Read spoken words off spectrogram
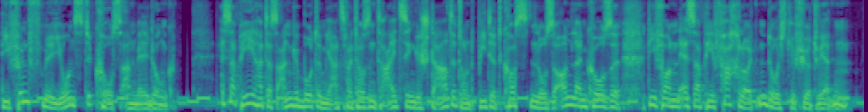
die 5 Millionste Kursanmeldung. SAP hat das Angebot im Jahr 2013 gestartet und bietet kostenlose Online-Kurse, die von SAP-Fachleuten durchgeführt werden.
